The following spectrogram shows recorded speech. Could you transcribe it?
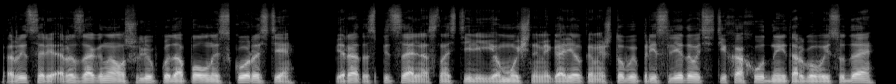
рыцарь разогнал шлюпку до полной скорости Пираты специально оснастили ее мощными горелками, чтобы преследовать тихоходные торговые суда,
